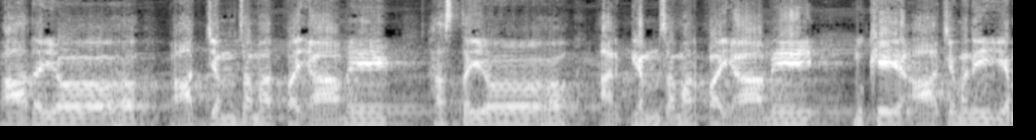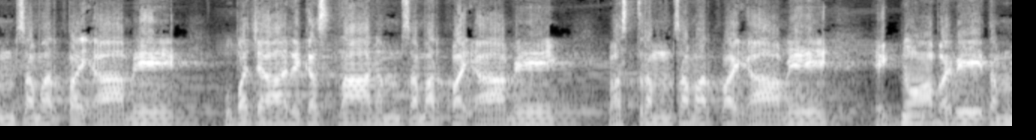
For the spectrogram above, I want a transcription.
पादयोः पाद्यम् समर्पयामि हस्तयोः अर्घ्यम् समर्पयामि मुखे आचमनीयम् समर्पयामि उपचारिकस्नानम् समर्पयामि वस्त्रम् समर्पयामि यज्ञोपवेतम्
